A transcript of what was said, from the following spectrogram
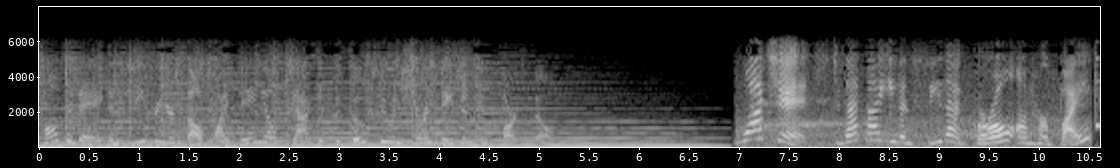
Call today and see for yourself why Danielle Stack is the go-to insurance agent in Clarksville. Watch it! Did that guy even see that girl on her bike?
